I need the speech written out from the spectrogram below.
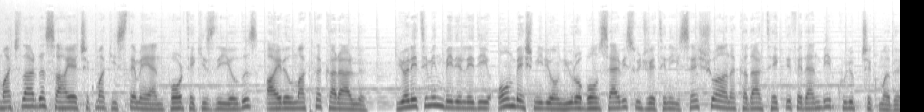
Maçlarda sahaya çıkmak istemeyen Portekizli Yıldız, ayrılmakta kararlı. Yönetimin belirlediği 15 milyon euro bonservis ücretini ise şu ana kadar teklif eden bir kulüp çıkmadı.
